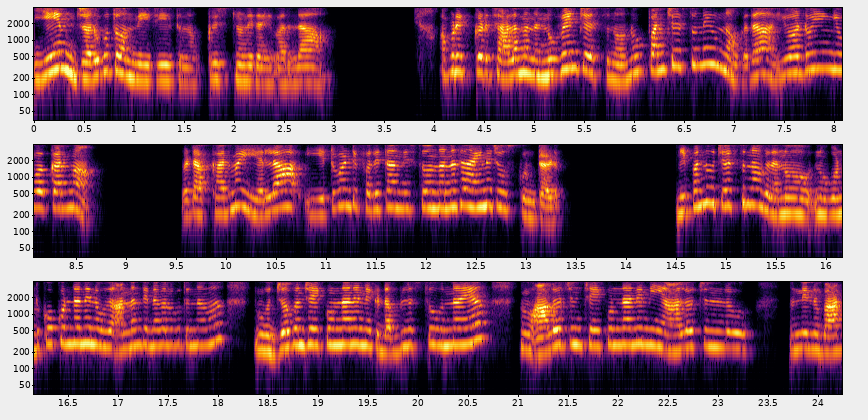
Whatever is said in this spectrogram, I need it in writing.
ఏం జరుగుతోంది నీ జీవితంలో? కృష్ణుని దయ వల్ల. అప్పుడు ఇక్కడ చాలా మంది నువ్వేం చేస్తున్నావు? నువ్వు పని చేస్తూనే ఉన్నావు కదా. You are doing your karma but ఆ కర్మ ఎలా ఎటువంటి ఫలితాన్ని ఇస్తోందన్నది ఆయన చూసుకుంటాడు. నీ పని నువ్వు చేస్తున్నావు కదా. నువ్వు నువ్వు వండుకోకుండానే నువ్వు అన్నం తినగలుగుతున్నావా? నువ్వు ఉద్యోగం చేయకుండానే నీకు డబ్బులు ఇస్తూ ఉన్నాయా? నువ్వు ఆలోచన చేయకుండానే నీ ఆలోచనలు నిన్ను బాధ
